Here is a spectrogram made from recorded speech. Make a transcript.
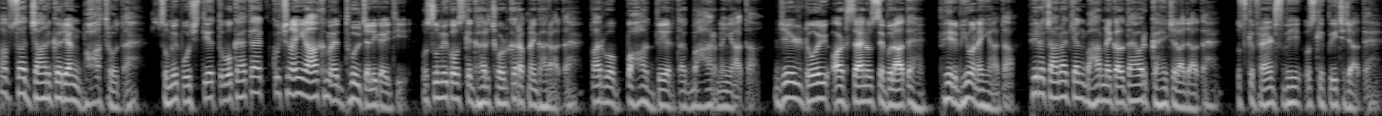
अब सच जानकर यंग बहुत रोता है। सुमी पूछती है तो वो कहता है, कुछ नहीं, आँख में धूल चली गई थी। वो सुमी को उसके घर छोड़कर अपने घर आता है, पर वो बहुत देर तक बाहर नहीं आता। जेल, डोई और सैन उससे बुलाते हैं, फिर भी वो नहीं आता। फिर अचानक यंग बाहर निकलता है और कहीं चला जाता है। उसके फ्रेंड्स भी उसके पीछे जाते हैं।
